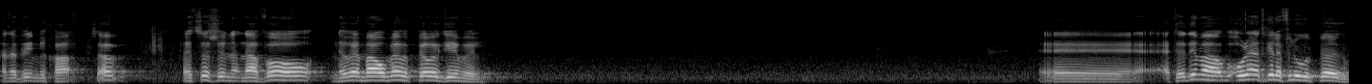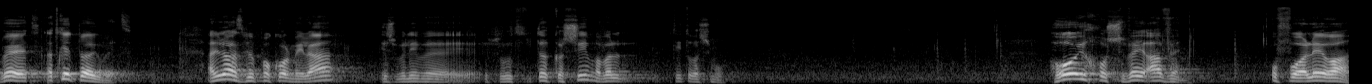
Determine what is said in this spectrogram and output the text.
הנביא מיכה. עכשיו, אני רוצה שנעבור, נראה מה הוא אומר בפרק ג'. אתם יודעים מה, אולי נתחיל אפילו בפרק ב', נתחיל בפרק ב'. אני לא אסביר פה כל מילה, יש מילים אה, יותר קשים, אבל תתרשמו. הוי חושבי אבן ופועלי רע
